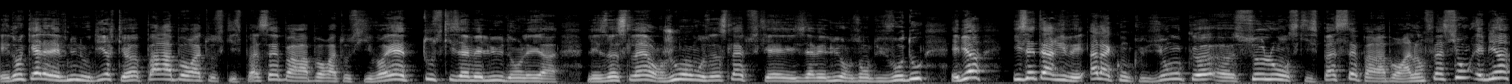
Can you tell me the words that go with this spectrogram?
et donc elle, elle est venue nous dire que par rapport à tout ce qui se passait, par rapport à tout ce qu'ils voyaient, tout ce qu'ils avaient lu dans les euh, les osselets, en jouant aux osselets, tout ce qu'ils avaient lu en faisant du vaudou, eh bien ils étaient arrivés à la conclusion que euh, selon ce qui se passait par rapport à l'inflation, eh bien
